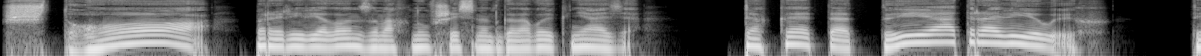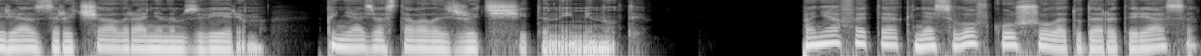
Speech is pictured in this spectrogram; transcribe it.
«Что?» — проревел он, замахнувшись над головой князя. «Так это ты отравил их!» Тыряс зарычал раненым зверем князю оставалось жить считанные минуты. Поняв это, князь ловко ушел от удара Териаса,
